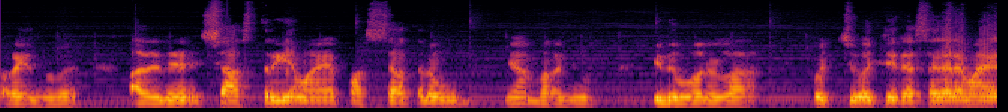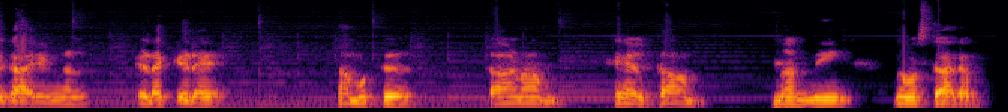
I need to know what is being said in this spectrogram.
പറയുന്നത്. അതിന് ശാസ്ത്രീയമായ പശ്ചാത്തലവും ഞാൻ പറഞ്ഞു. ഇതുപോലുള്ള കൊച്ചു കൊച്ചു രസകരമായ കാര്യങ്ങൾ ഇടയ്ക്കിടെ നമുക്ക് കാണാം കേൾക്കാം. നന്ദി നമസ്കാരം.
